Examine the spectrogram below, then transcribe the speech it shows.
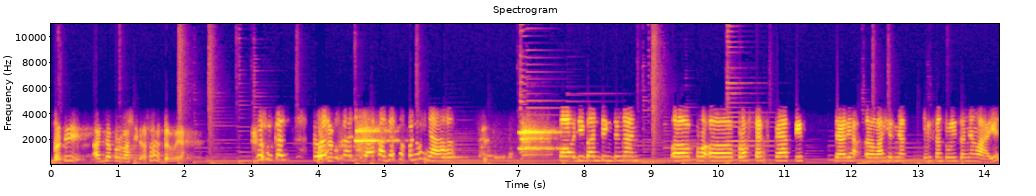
Berarti anda pernah tidak sadar ya? Bukan. Maksud... bukan tidak sadar sepenuhnya. Kalau dibanding dengan uh, pro, uh, proses kreatif dari uh, lahirnya tulisan-tulisan yang lain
